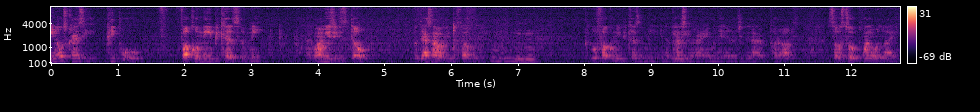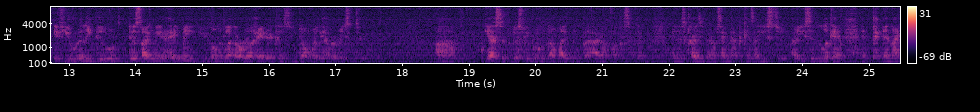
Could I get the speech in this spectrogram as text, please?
you know what's crazy? People fuck with me because of me. Like my music is dope, but that's not why people fuck with me. mm-hmm. People fuck with me because of me and the person Mm. that I am and the energy that I put off. So it's to a point where like, if you really do dislike me or hate me, you're gonna look like a real hater because you don't really have a reason to. Um, yes, there's people who don't like me, but I don't focus on them. And it's crazy that I'm saying that because I used to. I used to look at and, and like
